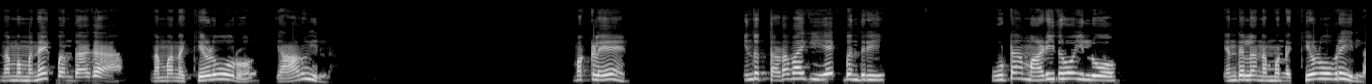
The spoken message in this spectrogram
ನಮ್ಮ ಮನೆಗೆ ಬಂದಾಗ ನಮ್ಮನ್ನು ಕೇಳುವವರು ಯಾರೂ ಇಲ್ಲ. ಮಕ್ಕಳೇ, ಇಂದು ತಡವಾಗಿ ಏಕೆ ಬಂದ್ರಿ? ಊಟ ಮಾಡಿದ್ರೋ ಇಲ್ವೋ? ಎಂದೆಲ್ಲ ನಮ್ಮನ್ನು ಕೇಳುವವರೇ ಇಲ್ಲ.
